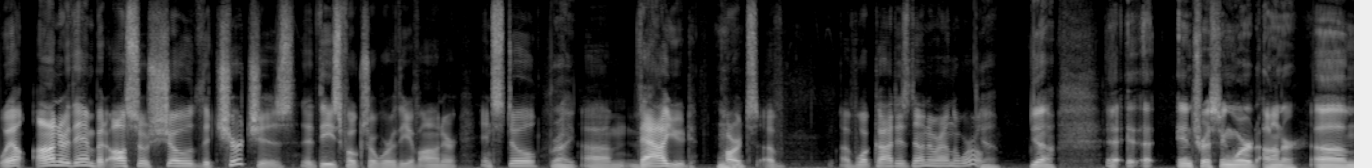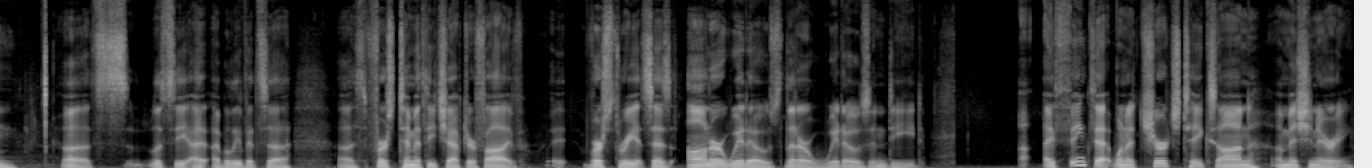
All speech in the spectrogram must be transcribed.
well, honor them, but also show the churches that these folks are worthy of honor and still Right. um, valued parts of of what God has done around the world. Yeah. Yeah. Uh, uh, interesting word, honor. Um, uh, let's see. I, I believe it's uh, uh, 1 Timothy chapter 5, uh, verse 3. It says, Honor widows that are widows indeed. I think that when a church takes on a missionary,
